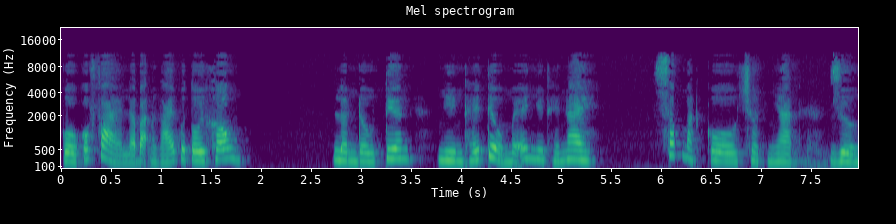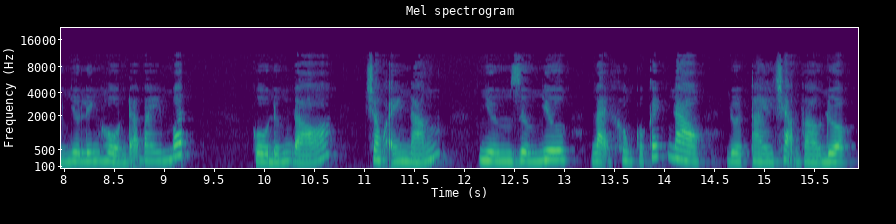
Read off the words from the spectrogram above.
cô có phải là bạn gái của tôi không? Lần đầu tiên nhìn thấy tiểu mễ như thế này. Sắc mặt cô chợt nhạt, dường như linh hồn đã bay mất. Cô đứng đó, trong ánh nắng, nhưng dường như lại không có cách nào đưa tay chạm vào được.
